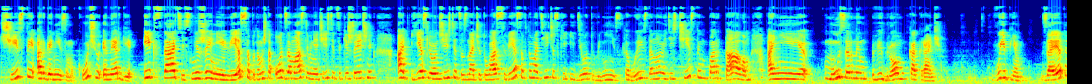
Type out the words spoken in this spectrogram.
чистый организм, кучу энергии и, кстати, снижение веса, потому что от замасливания чистится кишечник, а если он чистится, значит у вас вес автоматически идет вниз. Вы становитесь чистым порталом, а не мусорным ведром, как раньше. Выпьем за это.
